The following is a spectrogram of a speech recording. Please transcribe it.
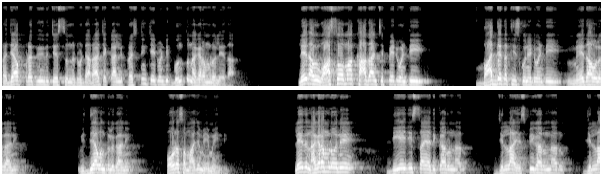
ప్రజాప్రతినిధులు చేస్తున్నటువంటి అరాచకాల్ని ప్రశ్నించేటువంటి గొంతు నగరంలో లేదా? లేదా అవి వాస్తవమా కాదా అని చెప్పేటువంటి బాధ్యత తీసుకునేటువంటి మేధావులు కానీ విద్యావంతులు కానీ పౌర సమాజం ఏమైంది? లేదు నగరంలోనే డిఐజీ స్థాయి అధికారు ఉన్నారు జిల్లా ఎస్పీ గారు ఉన్నారు జిల్లా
